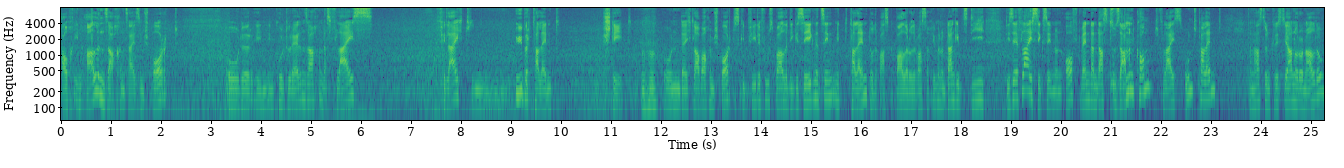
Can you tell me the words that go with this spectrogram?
auch in allen Sachen, sei es im Sport, oder in, in kulturellen Sachen, dass Fleiß vielleicht über Talent steht. Und äh, ich glaube auch im Sport, es gibt viele Fußballer, die gesegnet sind mit Talent oder Basketballer oder was auch immer. Und dann gibt es die, die sehr fleißig sind. Und oft, wenn dann das zusammenkommt, Fleiß und Talent, dann hast du einen Cristiano Ronaldo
